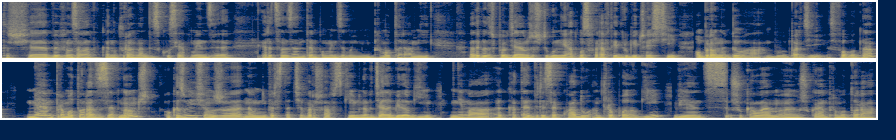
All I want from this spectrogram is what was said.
też się wywiązała taka naturalna dyskusja pomiędzy recenzentem, pomiędzy moimi promotorami, Dlatego też powiedziałem, że szczególnie atmosfera w tej drugiej części obrony była, była bardziej swobodna. Miałem promotora z zewnątrz. Okazuje się, że na Uniwersytecie Warszawskim na Wydziale Biologii nie ma katedry zakładu antropologii, więc szukałem, szukałem promotora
